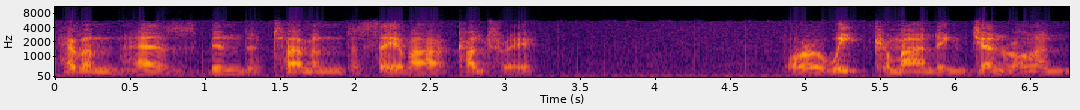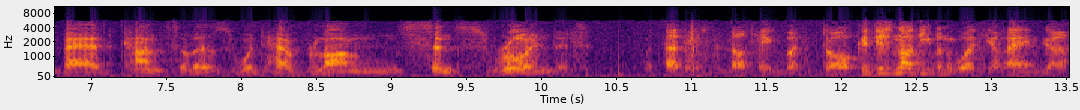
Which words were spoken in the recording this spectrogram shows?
Heaven has been determined to save our country, or a weak commanding general and bad counselors would have long since ruined it. But That is nothing but talk. It is not even worth your anger.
